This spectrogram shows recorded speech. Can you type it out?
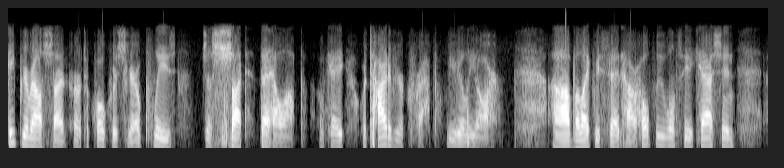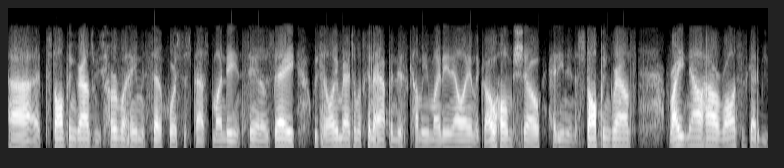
tape your mouth shut, or to quote Chris Jericho, please just shut the hell up. Okay, we're tired of your crap. We really are. Uh, but like we said, Howard, hopefully we won't see a cash in uh, at Stomping Grounds. We heard what Heyman said, of course, this past Monday in San Jose. We can only imagine what's going to happen this coming Monday in LA in the Go Home show, heading into Stomping Grounds. Right now, Howard Rollins has got to be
